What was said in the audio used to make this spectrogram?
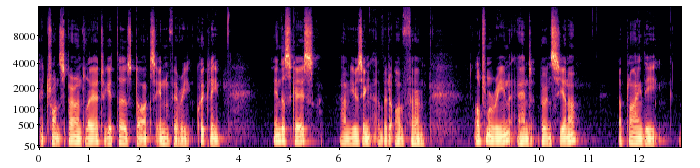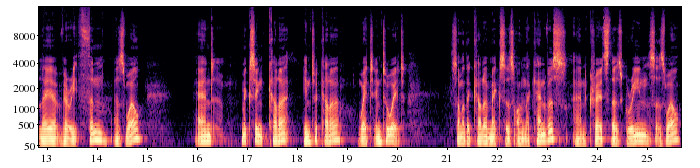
a transparent layer to get those darks in very quickly. In this case, I'm using a bit of um, ultramarine and burnt sienna, applying the layer very thin as well, and mixing color into color, wet into wet. Some of the color mixes on the canvas and creates those greens as well.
